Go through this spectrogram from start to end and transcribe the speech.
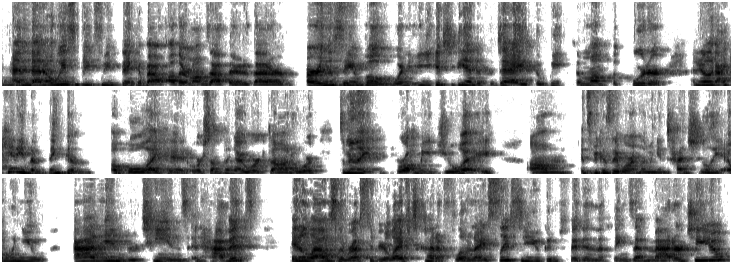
Mm. And that always makes me think about other moms out there that are are in the same boat. When you get to the end of the day, the week, the month, the quarter, and you're like, I can't even think of a goal I hit or something I worked on or something that brought me joy. Um, it's because they weren't living intentionally. And when you add in routines and habits, it allows the rest of your life to kind of flow nicely so you can fit in the things that matter to you.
